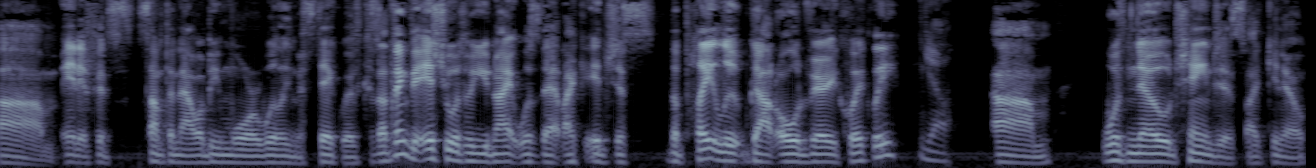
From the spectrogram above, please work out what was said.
um, and if it's something I would be more willing to stick with. Because I think the issue with Unite was that like it just the play loop got old very quickly, Yeah. um, with no changes, like you know,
